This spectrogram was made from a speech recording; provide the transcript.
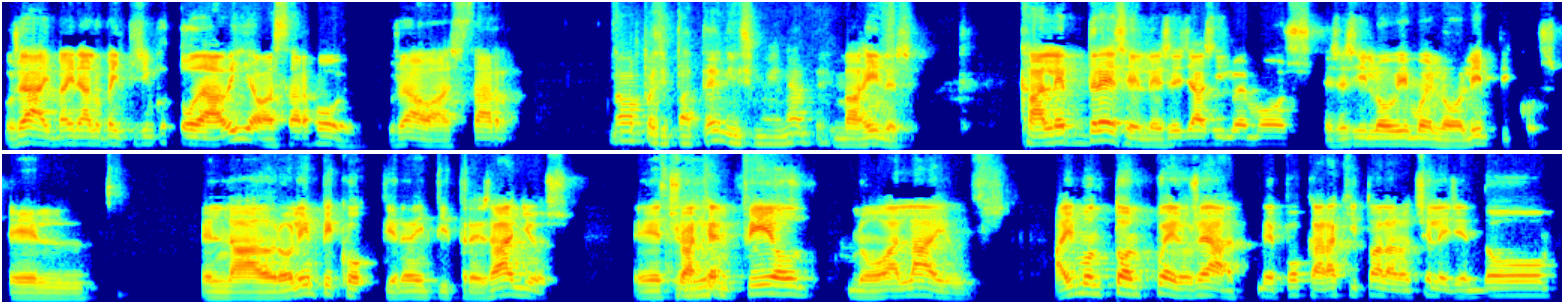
o sea, imagina, a los 25 todavía va a estar joven, o sea, va a estar... No, pues y para tenis, imagínate. Imagínese. Caleb Dressel, ese ya sí lo hemos, ese sí lo vimos en los Olímpicos, el, el nadador olímpico tiene 23 años, eh, track and field, Noah Lyles, hay un montón, pues, o sea, me puedo quedar aquí toda la noche leyendo,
